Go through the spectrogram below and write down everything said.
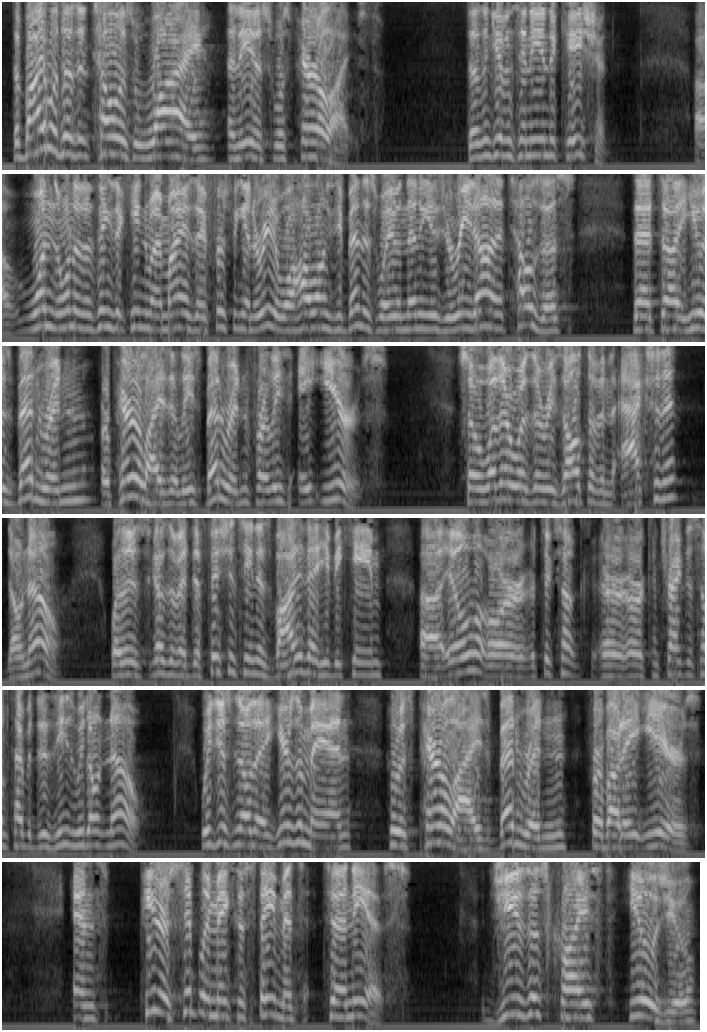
The Bible doesn't tell us why Aeneas was paralyzed. Doesn't give us any indication. Uh, one one of the things that came to my mind as I first began to read it, well, how long has he been this way? And then as you read on, it tells us that uh, he was bedridden, or paralyzed at least, bedridden for at least eight years. So whether it was a result of an accident, don't know. Whether it's because of a deficiency in his body that he became uh, ill or took some or, or contracted some type of disease, we don't know. We just know that here's a man who is paralyzed, bedridden for about eight years. And Peter simply makes a statement to Aeneas. Jesus Christ heals you.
